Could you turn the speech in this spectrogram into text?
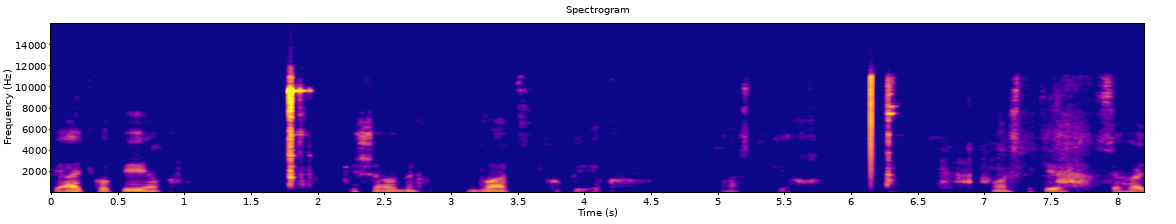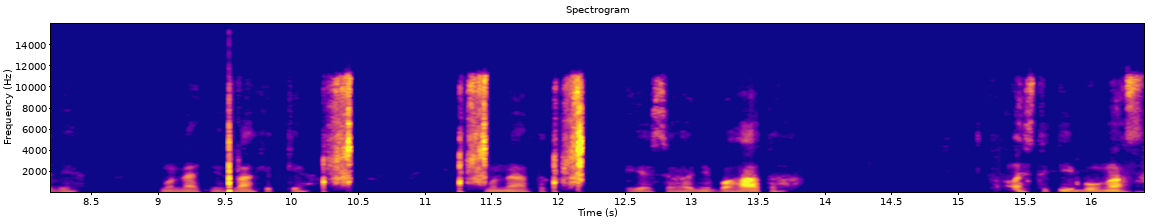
5 копійок. І ще одних 20 копійок. Ось таких. Ось такі сьогодні монетні знахідки. Монеток є сьогодні багато. Ось такий був у нас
